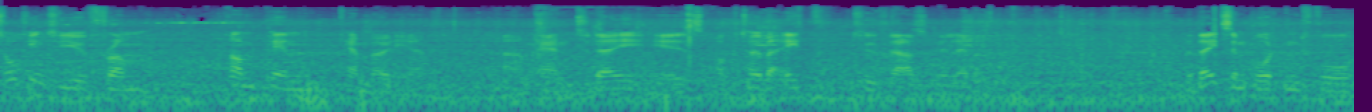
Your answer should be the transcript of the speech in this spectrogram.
Talking to you from Phnom Penh, Cambodia, um, and today is October 8th, 2011. The date's important for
